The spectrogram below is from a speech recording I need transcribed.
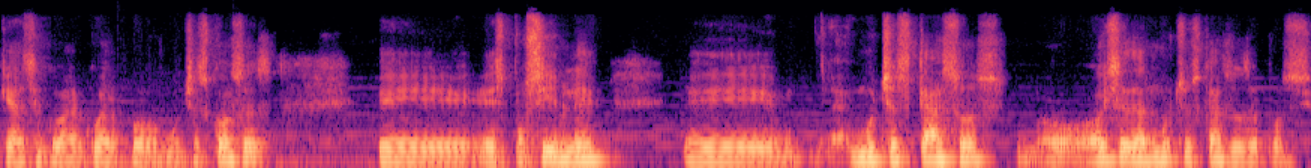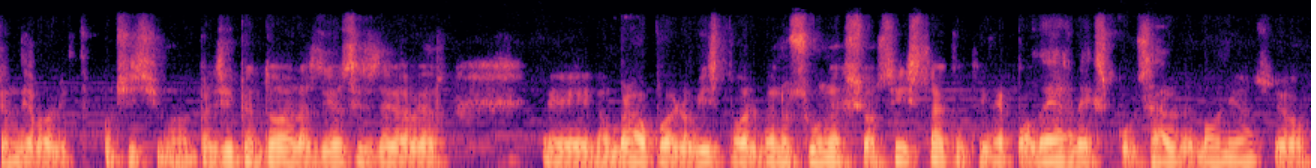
que hace con el cuerpo muchas cosas. Eh, es posible eh, muchos casos, hoy se dan muchos casos de posesión diabólica, muchísimo. En principio en todas las diócesis debe haber eh, nombrado por el obispo al menos un exorcista que tiene poder de expulsar demonios. Yo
